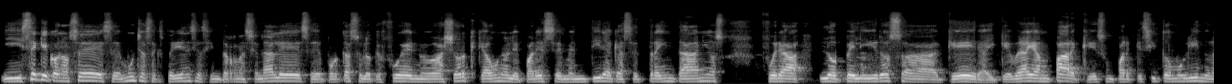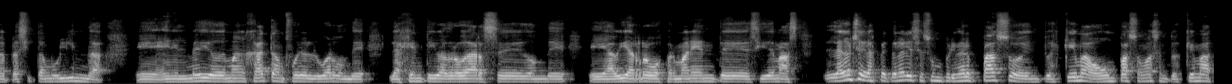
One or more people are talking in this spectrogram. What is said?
y sé que conoces eh, muchas experiencias internacionales, eh, por caso lo que fue en Nueva York, que a uno le parece mentira que hace 30 años fuera lo peligrosa que era y que Bryant Park, que es un parquecito muy lindo, una placita muy linda eh, en el medio de Manhattan, fuera el lugar donde la gente iba a drogarse, donde había robos permanentes y demás. La noche de las peatonales es un primer paso en tu esquema o un paso más en tu esquema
